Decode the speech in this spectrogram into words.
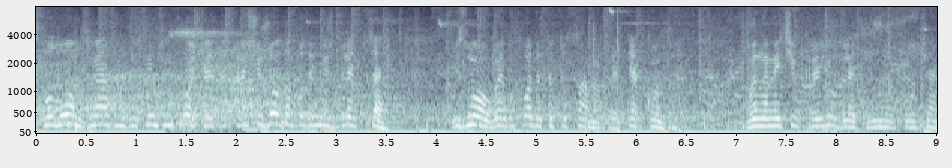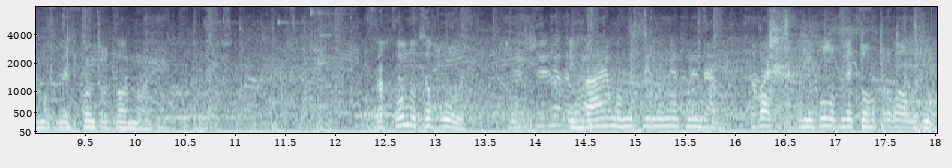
З фолом, з м'ясом, зі всім чим хочете. Це краще жовта буде, ніж, блядь, це. І знову ви виходите то саме, блядь, як контр. Ви на м'ячі в краю, блядь, і ми получаємо, блядь, контру 2-0. Рахунок забули. І граємо, ми цей момент не йдемо. Давайте, щоб не було, блядь, того провалу знову.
